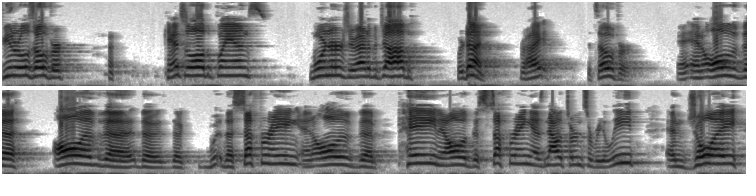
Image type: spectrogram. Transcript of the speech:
Funeral's over. Cancel all the plans. Mourners, you're out of a job. We're done, right? It's over. And, and all of the all of the, the, the, the suffering and all of the pain and all of the suffering has now turned to relief and joy.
